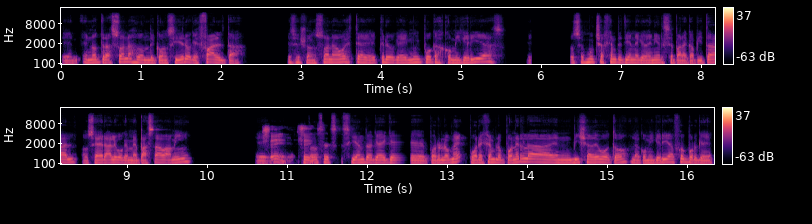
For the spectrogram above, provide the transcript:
en, otras zonas donde considero que falta. Qué sé yo, en zona oeste creo que hay muy pocas comiquerías, entonces mucha gente tiene que venirse para capital, o sea, era algo que me pasaba a mí. Eh, sí, sí. Entonces siento que hay que, por, lo por ejemplo, ponerla en Villa Devoto, la comiquería fue porque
